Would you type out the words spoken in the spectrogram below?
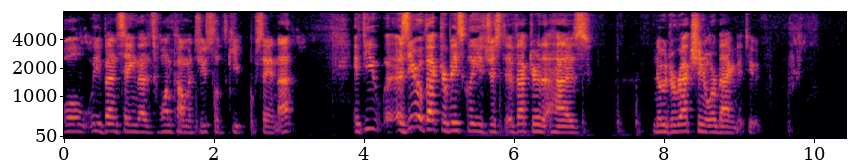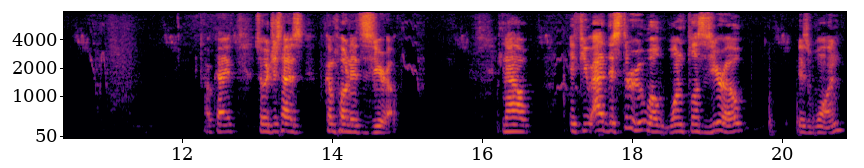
well, we've been saying that it's 1 comma 2, so let's keep saying that. If you, a zero vector basically is just a vector that has no direction or magnitude okay? So it just has components 0. Now, if you add this through, well, 1 plus 0 is 1,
